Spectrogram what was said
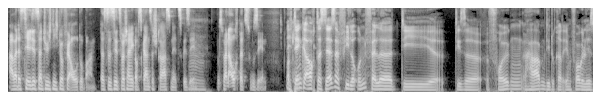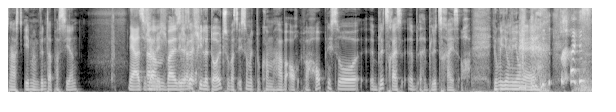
aber das zählt jetzt natürlich nicht nur für Autobahnen. Das ist jetzt wahrscheinlich aufs ganze Straßennetz gesehen. Mhm. Muss man auch dazu sehen. Ich denke auch, dass sehr, sehr viele Unfälle, die diese Folgen haben, die du gerade eben vorgelesen hast, eben im Winter passieren. Ja, sicherlich. Ähm, weil sehr, sehr sicherlich. viele Deutsche, was ich so mitbekommen habe, auch überhaupt nicht so äh, Blitzreis, äh, Bl- Blitzreis, oh, Junge, Junge, Junge, ey. Blitzreis.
